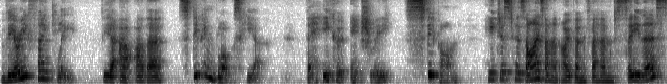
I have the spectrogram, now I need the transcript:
Very faintly there are other stepping blocks here that he could actually step on. He just his eyes aren't open for him to see this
